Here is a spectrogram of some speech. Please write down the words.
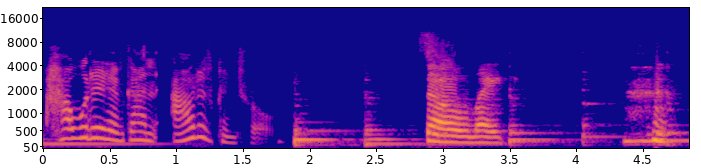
How would it have gotten out of control? So like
